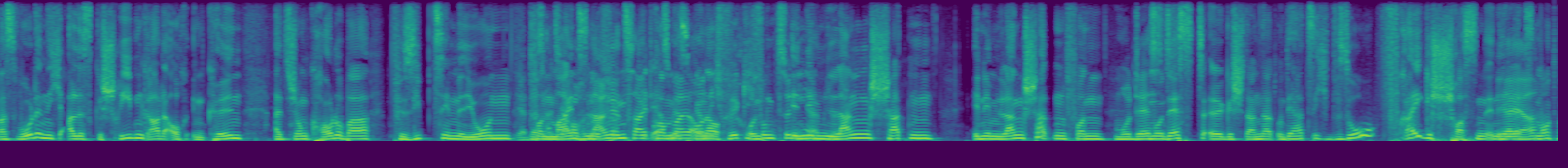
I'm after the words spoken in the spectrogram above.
was wurde nicht alles geschrieben, gerade auch in Köln, als John Cordoba für 17 Millionen Ja, von ja Mainz auch lange 05 Zeit erstmal ist, genau. auch nicht wirklich und funktioniert, In dem ne? langen Schatten, in dem langen Schatten von Modest. Modest äh, gestanden hat und der hat sich so freigeschossen in den Ja, ja. letzten Wochen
